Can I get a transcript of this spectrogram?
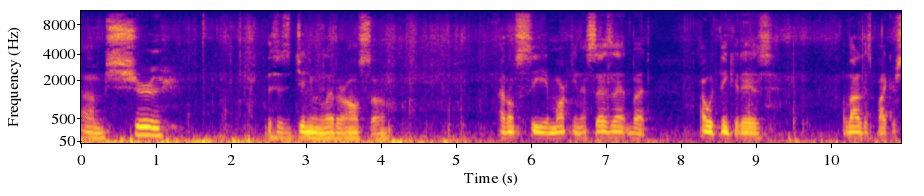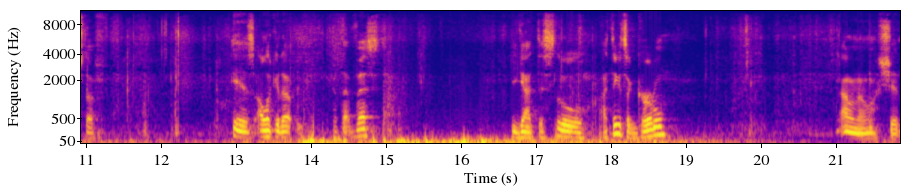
I'm sure this is genuine leather also. I don't see a marking that says that, but I would think it is. A lot of this biker stuff is. I'll look it up. Got that vest. You got this little, I think it's a girdle. I don't know, shit.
